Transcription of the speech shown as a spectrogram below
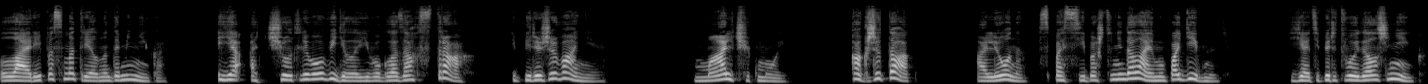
Ларри посмотрел на Доминика, и я отчетливо увидела в его глазах страх и переживание. «Мальчик мой, как же так? Алена, спасибо, что не дала ему погибнуть. Я теперь твой должник.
